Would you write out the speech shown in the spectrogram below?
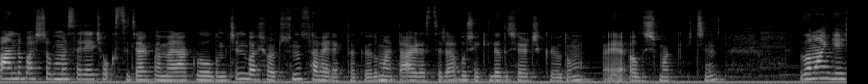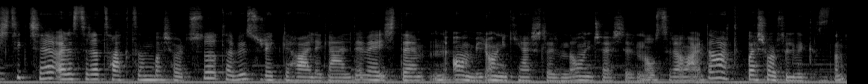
Ben de başta bu meseleye çok sıcak ve meraklı olduğum için başörtüsünü severek takıyordum. Hatta ara sıra bu şekilde dışarı çıkıyordum e, alışmak için. Zaman geçtikçe ara sıra taktığım başörtüsü tabii sürekli hale geldi ve işte 11-12 yaşlarında, 13 yaşlarında o sıralarda artık başörtülü bir kızdım.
